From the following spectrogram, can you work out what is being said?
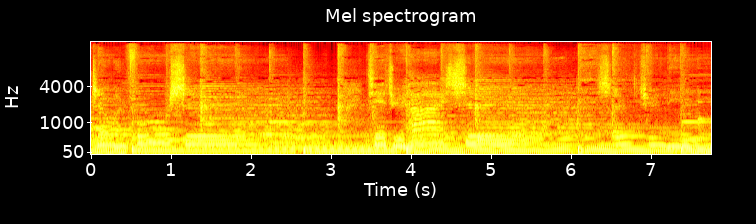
周而复始。结局还是失去你。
